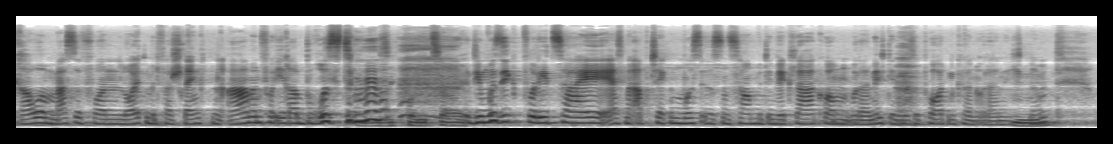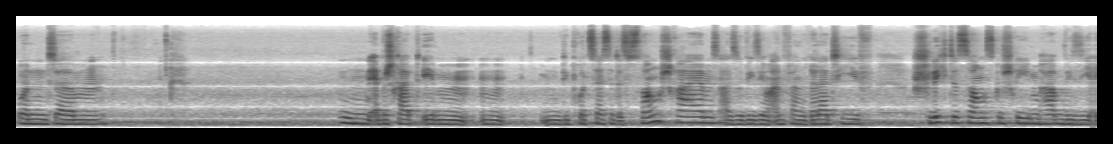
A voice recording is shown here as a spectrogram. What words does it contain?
graue Masse von Leuten mit verschränkten Armen vor ihrer Brust. Musikpolizei. Die Musikpolizei erstmal abchecken muss, ist es ein Sound, mit dem wir klarkommen oder nicht, den wir supporten können oder nicht. Ne? Und ähm, er beschreibt eben mm, die Prozesse des Songschreibens, also wie sie am Anfang relativ schlichte Songs geschrieben haben, wie sie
